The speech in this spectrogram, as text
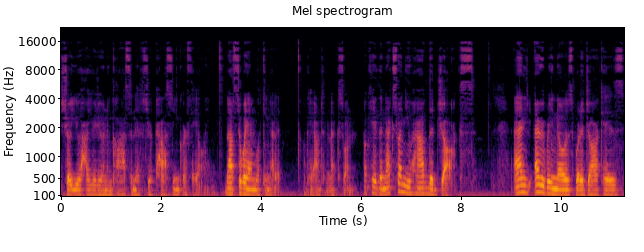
show you how you're doing in class and if you're passing or failing. That's the way I'm looking at it. Okay, on to the next one. Okay, the next one you have the jocks. And everybody knows what a jock is.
